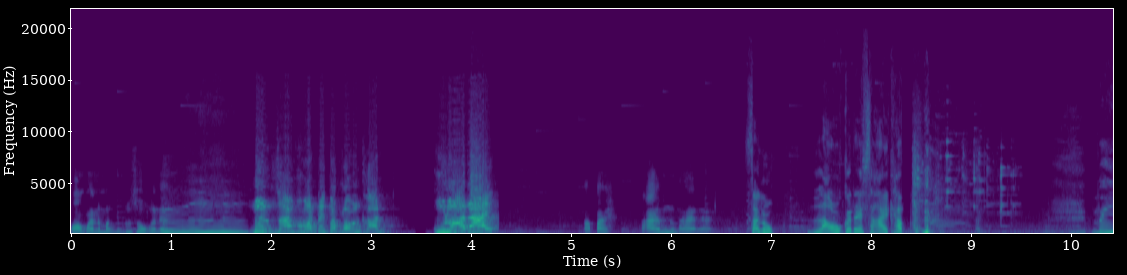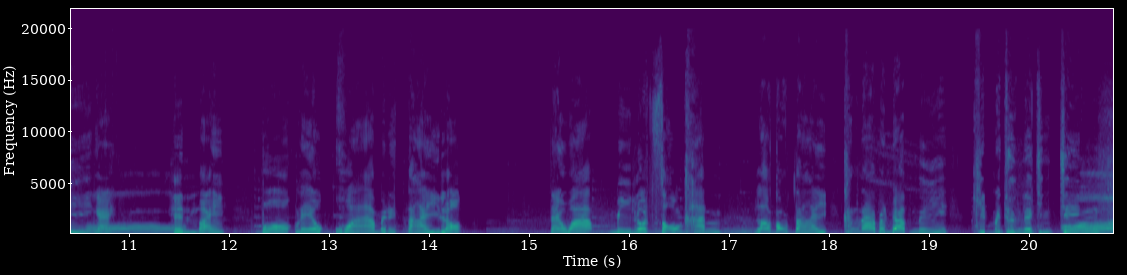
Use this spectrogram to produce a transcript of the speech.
พร้อมกันนะมั้งดูทรงกันอืเนี่ยมมึงสองคนไปตกลงกันก่อน กูรอได้ เอาไปท้ายมึงท้ายน่ะสรุปเราก็ได้ซ้ายครับ นี่ไง อ๋อเห็นไหม บอกแล้วขวาไม่ได้ไต่หรอก แต่ว่ามีรถสองคัน เราต้องไต่ข้างหน้าเป็นแบบนี้ คิดไม่ถึงเลยจริง อ๋อ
